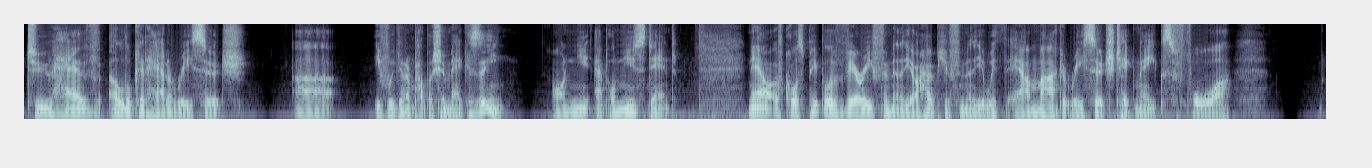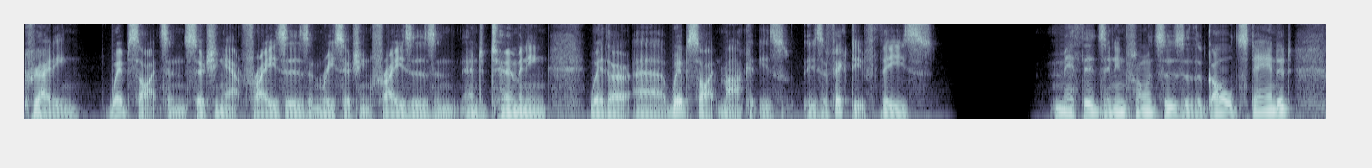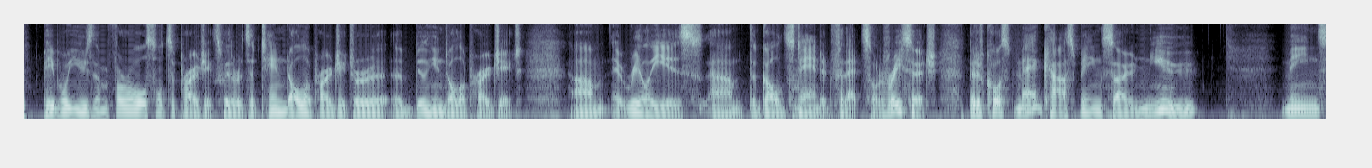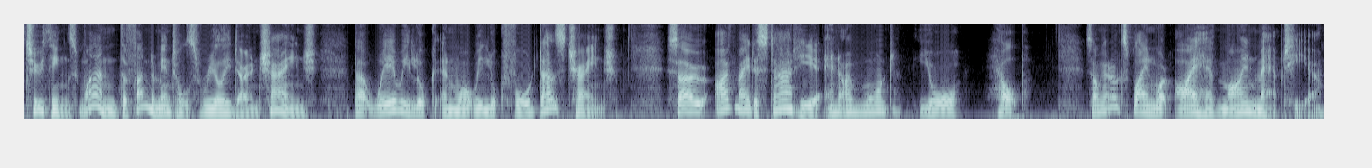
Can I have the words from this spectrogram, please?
to have a look at how to research uh, if we're going to publish a magazine on new Apple Newsstand. Now, of course, people are very familiar, I hope you're familiar with our market research techniques for creating websites and searching out phrases and researching phrases and, and determining whether a website market is, is effective. These methods and influences are the gold standard. People use them for all sorts of projects, whether it's a $10 project or a, billion dollar project. Um, it really is um, the gold standard for that sort of research. But of course, Magcast being so new means two things. One, the fundamentals really don't change, but where we look and what we look for does change. So I've made a start here and I want your help. So I'm going to explain what I have mind mapped here,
